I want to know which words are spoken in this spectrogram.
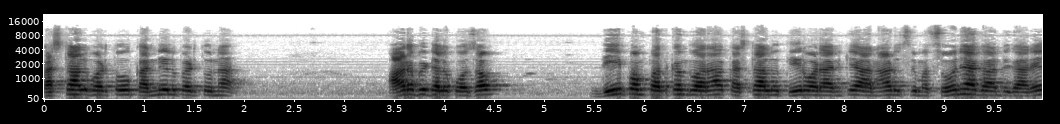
కష్టాలు పడుతూ కన్నీళ్ళు పెడుతున్న ఆడబిడ్డల కోసం దీపం పథకం ద్వారా కష్టాలు తీరవడానికి ఆనాడు శ్రీమతి సోనియా గాంధీ గారే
